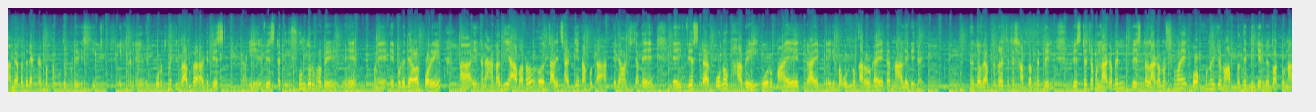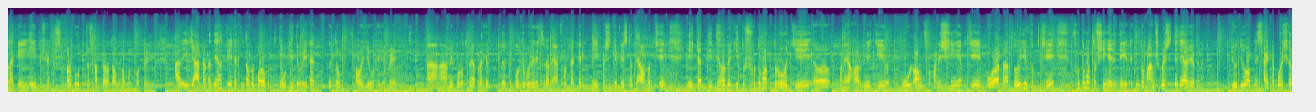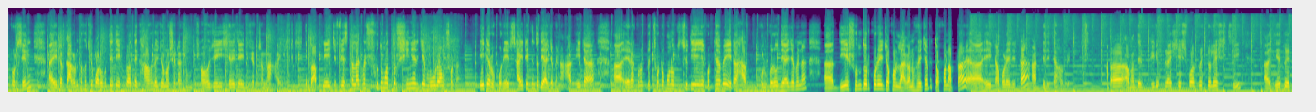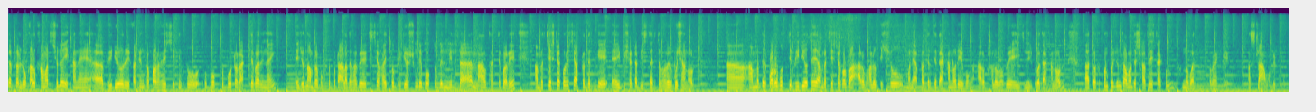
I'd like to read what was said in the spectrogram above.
আমি আপনাদের একটা কথা বলতে ভুলে গেছি। এখানে প্রথমে কিন্তু আমরা আগে পেস্ট পেস্টটা কিন্তু সুন্দরভাবে মানে এ করে দেওয়ার পরে এখানে আটা দিয়ে আবারও চারি সাইড দিয়ে কাপড়টা আটকে দেওয়া হচ্ছে যাতে এই পেস্টটা কোনোভাবেই ওর মায়ের গায়ে বা অন্য কারোর গায়ে এটা না লেগে যায়। তবে আপনারা যেটা সাবধান থাকবেন পেস্টটা যখন লাগাবেন পেস্টটা লাগানোর সময় কখনোই যেন আপনাদের নিজের ত্বকেও না লাগে, এই বিষয়টা সর্বোচ্চ সাবধানতা অবলম্বন করবেন। আর এই যে আটাটা দেওয়া হচ্ছে, এটা কিন্তু আমরা পরবর্তীতে উঠিয়ে দেবো, এটা কিন্তু সহজে উঠে যাবে। আমি প্রথমে আপনাকে বলতে ভুলে গেছিলাম, এখন দেখেন এই পাশে যে পেস্টটা দেওয়া হচ্ছে, এইটা দিতে হবে কিন্তু শুধুমাত্র যে মানে হর্নের যে মূল অংশ মানে শিঙের যে গোড়াটা তৈরি হচ্ছে, শুধুমাত্র শিঙের এটা কিন্তু মাংসপেশিতে দেওয়া যাবে না। যদিও আপনি সাইডটা পরিষ্কার করছেন এটার কারণটা হচ্ছে পরবর্তীতে একটু আধে ঘা হলে যেন সেটা সহজেই সেরে যায় ইনফেকশন না হয়। কিন্তু আপনি এই যে পেস্টটা লাগবেন, শুধুমাত্র শিঙের যে মূল অংশটা এইটার উপরে এর সাইডে কিন্তু দেওয়া যাবে না। আর এটা আহ, এরকম একটু ছোট কোনো কিছু দিয়ে ইয়ে করতে হবে এটা হাত ভুল করেও দেওয়া যাবে না। দিয়ে সুন্দর করে যখন লাগানো হয়ে যাবে তখন আপনার এই কাপড়ের এটা আটকে দিতে হবে। আমরা আমাদের ভিডিও প্রায় শেষ পর্বে চলে এসেছি। যেহেতু এটা একটা লোকাল খামার ছিল এখানে ভিডিও রেকর্ডিংটা করা হয়েছে কিন্তু বক্তব্যটা রাখতে পারি নাই। এই জন্য আমরা বক্তব্যটা আলাদাভাবে রেখেছি। হয়তো ভিডিওর সঙ্গে বক্তব্যের মিলটা নাও থাকতে পারে। আমরা চেষ্টা করেছি আপনাদেরকে এই বিষয়টা বিস্তারিতভাবে বোঝানোর। আমাদের পরবর্তী ভিডিওতে আমরা চেষ্টা করব আরও ভালো কিছু মানে আপনাদেরকে দেখানোর এবং আরও ভালোভাবে এই জিনিসগুলো দেখানোর। ততক্ষণ পর্যন্ত আমাদের সাথেই থাকুন। ধন্যবাদ সবাইকে। আসসালামু আলাইকুম।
